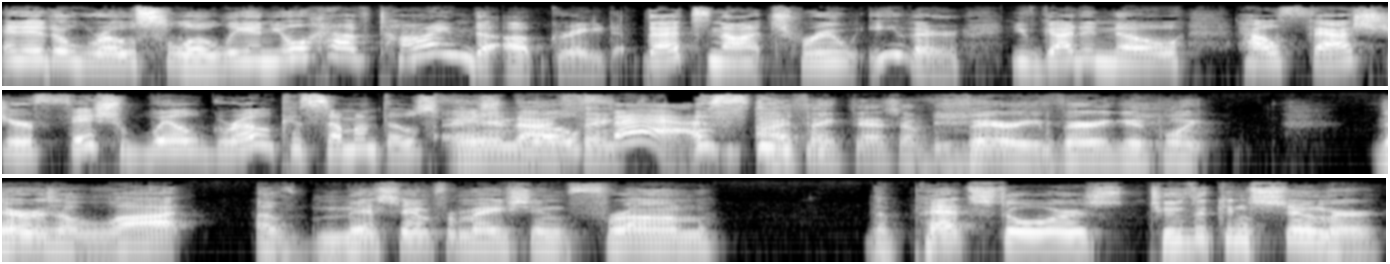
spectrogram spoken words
and it'll grow slowly, and you'll have time to upgrade. That's not true either. You've got to know how fast your fish will grow because some of those fish And grow I think fast. I think that's a very very good point. There is a lot of misinformation from the pet stores to the consumer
